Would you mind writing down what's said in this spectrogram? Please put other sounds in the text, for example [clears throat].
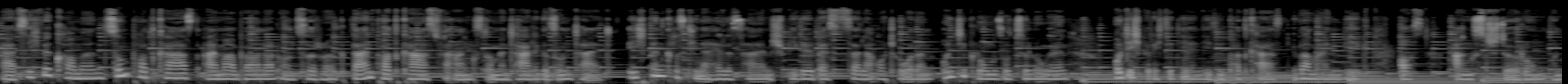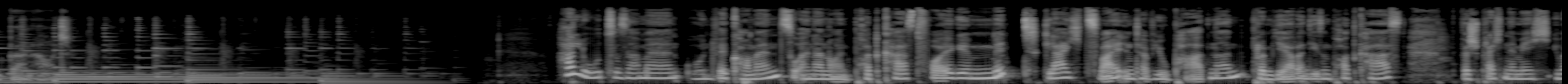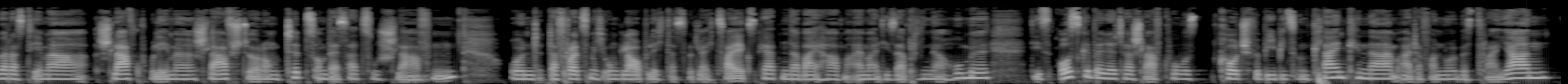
Herzlich willkommen zum Podcast Einmal Burnout und zurück, dein Podcast für Angst und mentale Gesundheit. Ich bin Christina Hellesheim, Spiegel-Bestseller-Autorin und Diplom-Soziologin und ich berichte dir in diesem Podcast über meinen Weg aus Angststörung und Burnout. Hallo zusammen und willkommen zu einer neuen Podcast-Folge mit gleich zwei Interviewpartnern. Premiere in diesem Podcast. Wir sprechen nämlich über das Thema Schlafprobleme, Schlafstörungen, Tipps, um besser zu schlafen. Und da freut es mich unglaublich, dass wir gleich zwei Experten dabei haben. Einmal die Sabrina Hummel, die ist ausgebildeter Schlafcoach für Babys und Kleinkinder im Alter von 0 bis 3 Jahren.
